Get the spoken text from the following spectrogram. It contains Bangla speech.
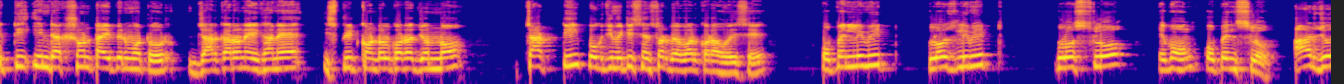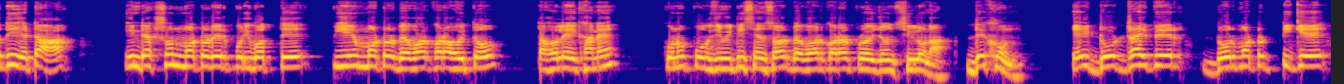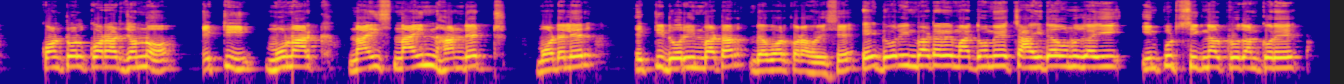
একটি ইন্ডাকশন টাইপের মোটর যার কারণে এখানে স্পিড কন্ট্রোল করার জন্য চারটি প্রক্সিমিটি সেন্সর ব্যবহার করা হয়েছে। Open limit close limit close slow এবং ওপেন স্লো আর যদি এটা ইন্ডাকশন মোটরের পরিবর্তে পিএম মোটর ব্যবহার করা হইতো তাহলে এখানে কোনো প্রক্সিমিটি সেন্সর ব্যবহার করার প্রয়োজন ছিল না। দেখুন, এই ডোর ড্রাইভের ডোর মোটরটিকে কন্ট্রোল করার জন্য একটি মোনার্ক নাইস নাইন হান্ড্রেড মডেলের একটি ডোর ইনভার্টার ব্যবহার করা হয়েছে। এই ডোর ইনভার্টারের মাধ্যমে চাহিদা অনুযায়ী ইনপুট সিগন্যাল প্রদান করে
